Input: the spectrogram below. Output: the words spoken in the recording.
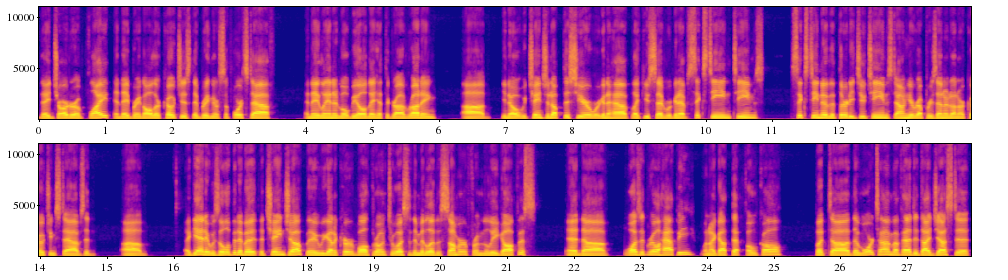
they charter a flight and they bring all their coaches, they bring their support staff, and they land in Mobile and they hit the ground running. Uh, you know, we changed it up this year. We're going to have, like you said, we're going to have 16 teams, 16 of the 32 teams down here represented on our coaching staffs. And uh, again, it was a little bit of a, a change up. We got a curveball thrown to us in the middle of the summer from the league office. And, uh, wasn't real happy when I got that phone call, but uh, the more time I've had to digest it,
